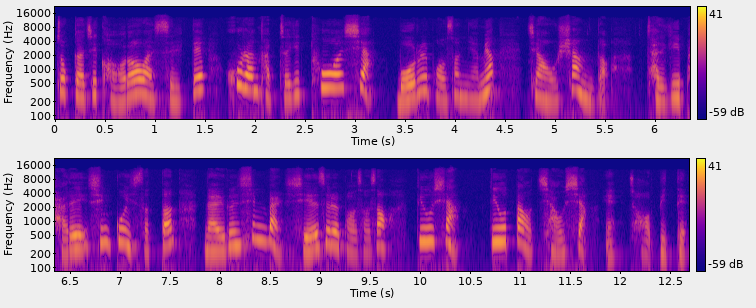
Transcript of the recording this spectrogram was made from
쪽까지 걸어왔을 때 호랑 갑자기 투어샤 뭐를 벗었냐면 脚上的 자기 발에 신고 있었던 낡은 신발,鞋子를 벗어서 띄우샤, 띄우따오 샤오샤, 예, 저 밑에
